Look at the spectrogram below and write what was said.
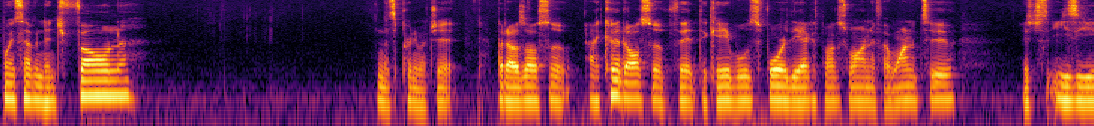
0.7 inch phone, and that's pretty much it. But I was also, I could also fit the cables for the Xbox One if I wanted to. It's easy.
